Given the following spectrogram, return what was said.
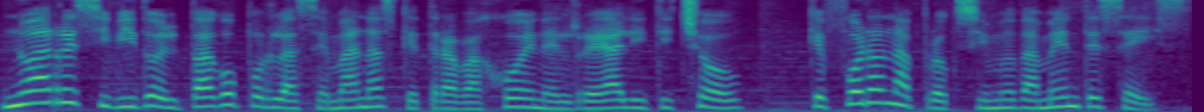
no ha recibido el pago por las semanas que trabajó en el reality show, que fueron aproximadamente seis.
